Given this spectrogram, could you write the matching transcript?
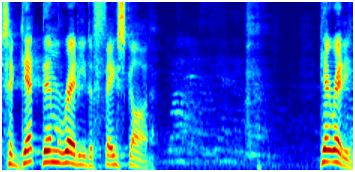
to get them ready to face God. Get ready.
